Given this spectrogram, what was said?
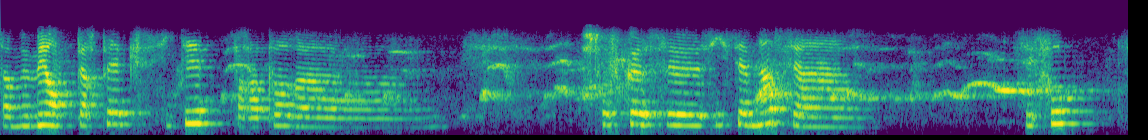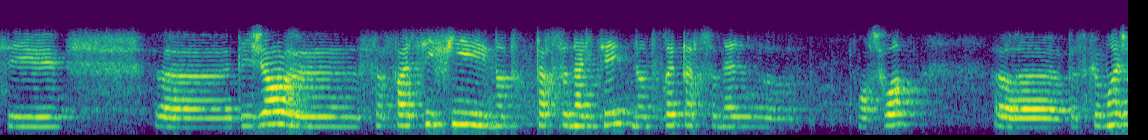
ça me met en perplexité par rapport à... Je trouve que ce système-là, c'est faux c'est euh, déjà euh, ça falsifie notre personnalité, notre vrai personnel euh, en soi. parce que moi je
